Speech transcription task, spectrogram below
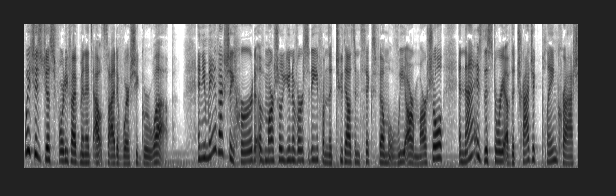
which is just 45 minutes outside of where she grew up. And you may have actually heard of Marshall University from the 2006 film We Are Marshall. And that is the story of the tragic plane crash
